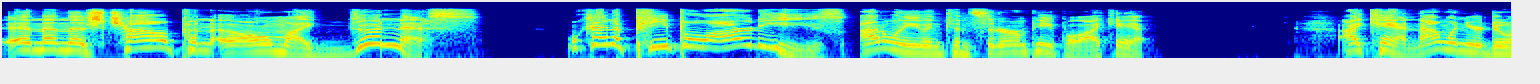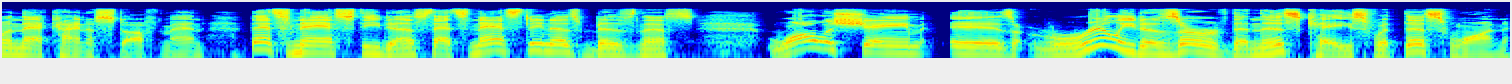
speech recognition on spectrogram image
And then this child porn. Oh my goodness. What kind of people are these? I don't even consider them people. I can't. I can't. Not when you're doing that kind of stuff, man. That's nastiness. That's nastiness business. Wall of Shame is really deserved in this case with this one.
